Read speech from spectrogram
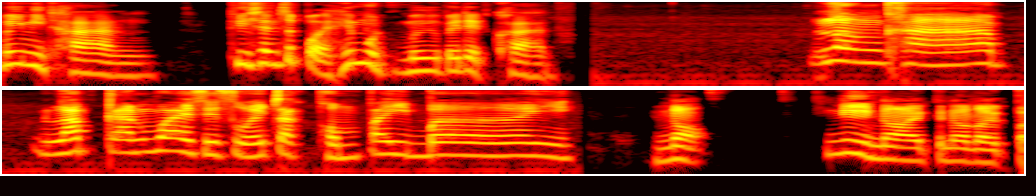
ไม่มีทางที่ฉันจะปล่อยให้หมุดมือไปเด็ดขาดลองครับ รับการไหว้สวยๆจากผมไปเบยเนาะนี่นายเป็นอะไรไป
